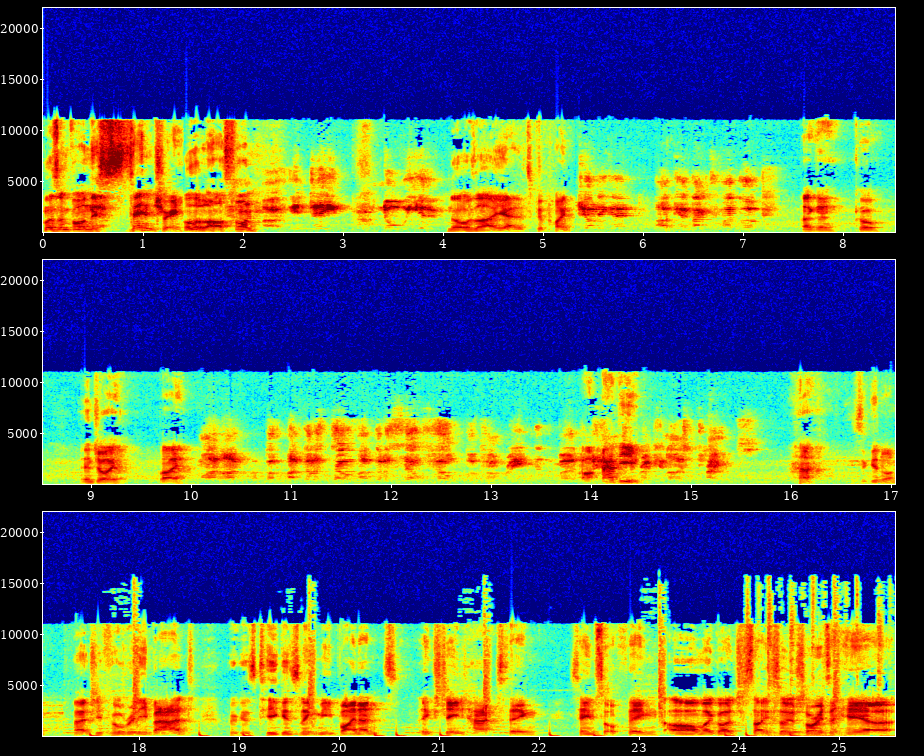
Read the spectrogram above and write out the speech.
Wasn't born this century or the last one. Uh, indeed. Nor were you. Nor was I. Yeah, that's a good point. I'll get back to my book. Okay, cool. Enjoy. Bye. My, I'm, I've, got, I've got a self, I've got a self-help book I'm reading at the moment. How have you? Ha, it's a good one. I actually feel really bad because Tegan's linked me Binance exchange hacks thing, same sort of thing. Oh my god, she's like so sorry to hear.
